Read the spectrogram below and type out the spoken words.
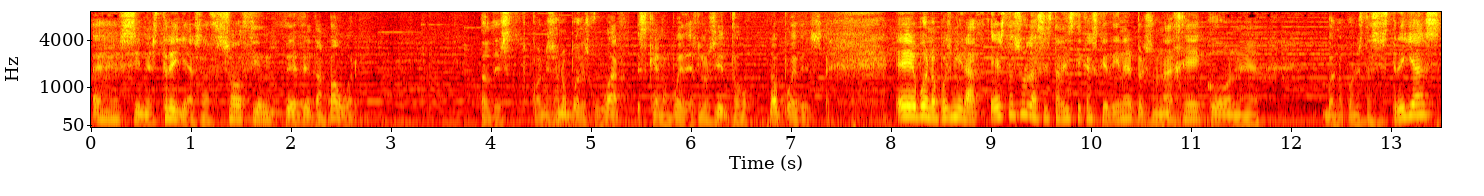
eh, sin estrellas, son 100 de Z-Power. Entonces, con eso no puedes jugar. Es que no puedes, lo siento, no puedes. bueno, pues mirad, estas son las estadísticas que tiene el personaje con bueno, con estas estrellas.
